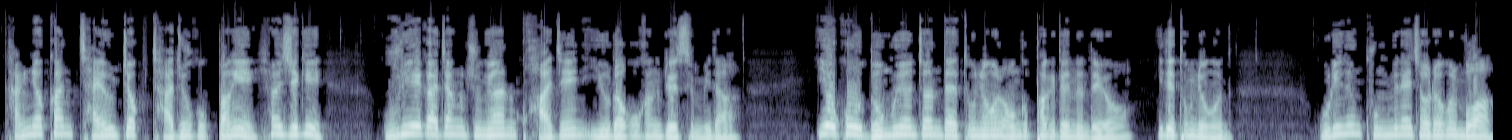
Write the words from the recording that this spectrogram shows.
강력한 자율적 자주 국방이 현실이 우리의 가장 중요한 과제인 이유라고 강조했습니다. 이어 고 노무현 전 대통령을 언급하게 됐는데요. 이 대통령은 우리는 국민의 저력을 모아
